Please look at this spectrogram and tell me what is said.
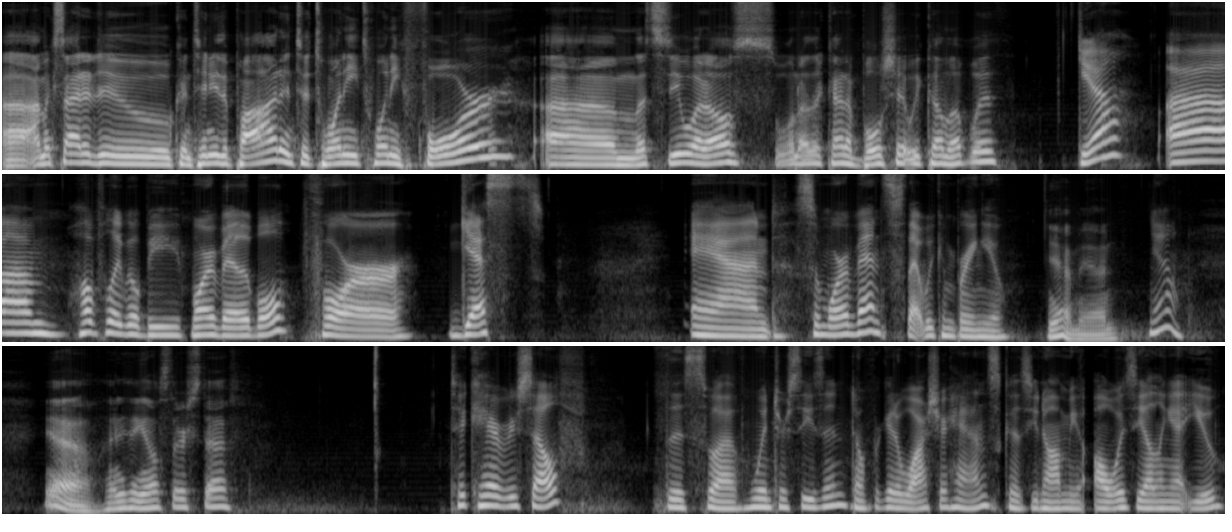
uh, I'm excited to continue the pod into 2024. Um, let's see what else, what other kind of bullshit we come up with. Yeah. Um hopefully we'll be more available for guests and some more events that we can bring you. Yeah, man. Yeah. Yeah. Anything else there, Steph? Take care of yourself this uh, winter season. Don't forget to wash your hands because you know I'm always yelling at you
